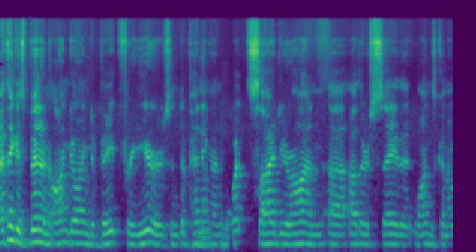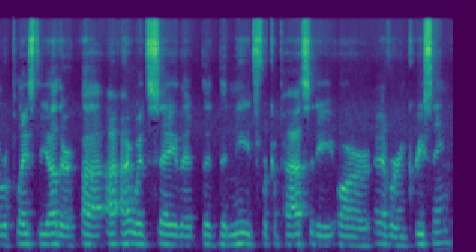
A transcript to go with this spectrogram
i think it's been an ongoing debate for years and depending on what side you're on uh, others say that one's going to replace the other. Uh, I, I would say that the, the needs for capacity are ever increasing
